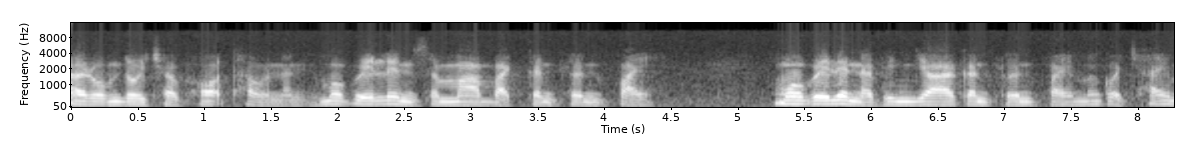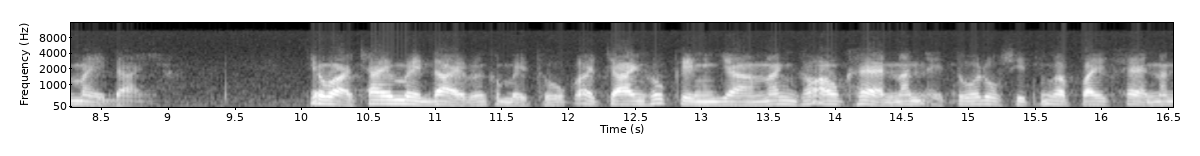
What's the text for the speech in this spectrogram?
อารมณ์โดยเฉพาะเท่านั้นโมไปเล่นสมาบัติกันเพลินไปโมไปเล่นอภิญญากันเพลินไปมันก็ใช้ไม่ได้ จะว่าใช้ไม่ได้มันก็ไม่ถูก อาจารย์เขาเก่งอย่างนั้นเขาเอาแค่นั้นไอ้ตัวลูกศิษย์มันก็ไปแค่นั้น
